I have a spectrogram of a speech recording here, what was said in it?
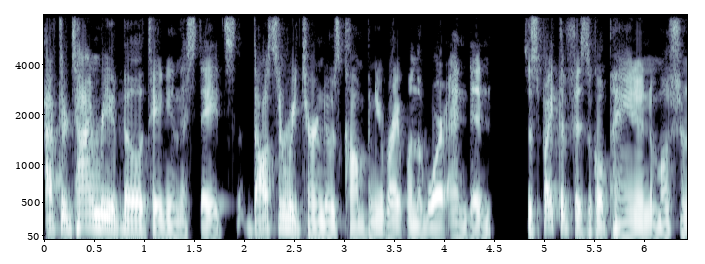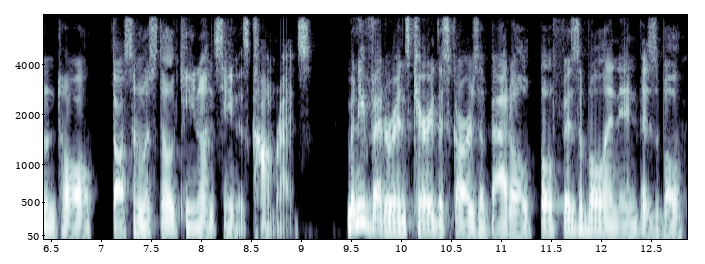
After time rehabilitating in the States, Dawson returned to his company right when the war ended. Despite the physical pain and emotional toll, Dawson was still keen on seeing his comrades. Many veterans carried the scars of battle, both visible and invisible,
